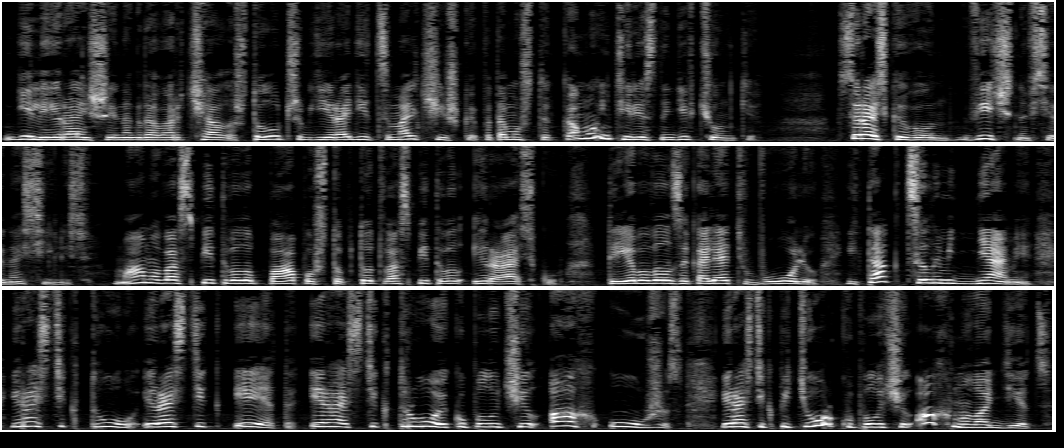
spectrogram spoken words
Гели и раньше иногда ворчала, что лучше бы ей родиться мальчишкой, потому что кому интересны девчонки – С Ираськой вон вечно все носились. Мама воспитывала папу, чтоб тот воспитывал Ираську, требовал закалять волю. И так целыми днями. Ирастик то, Ирастик это, Ирастик тройку получил, ах, ужас. Ирастик пятерку получил, ах, молодец.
